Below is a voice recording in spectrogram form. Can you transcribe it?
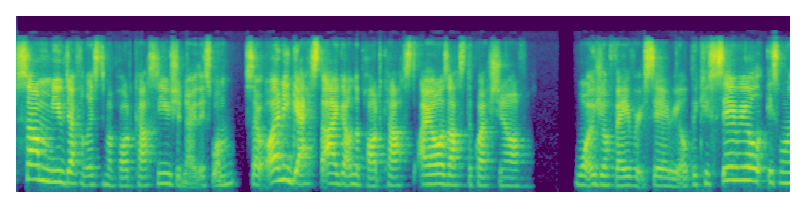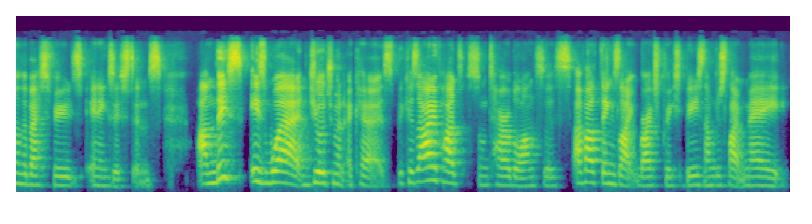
Sam, you've definitely listened to my podcast, so you should know this one. So any guest that I get on the podcast, I always ask the question of what is your favorite cereal? Because cereal is one of the best foods in existence. And this is where judgment occurs because I've had some terrible answers. I've had things like Rice Krispies, and I'm just like, mate,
